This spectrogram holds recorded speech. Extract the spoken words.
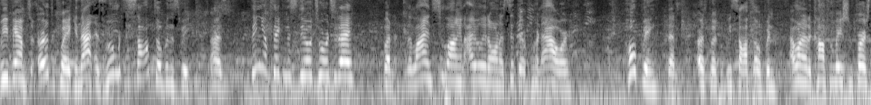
revamped Earthquake, and that is rumored to soft open this week. I was thinking of taking the studio tour today, but the line's too long and I really don't want to sit there for an hour hoping that Earthquake would be soft open. I wanted a confirmation first.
